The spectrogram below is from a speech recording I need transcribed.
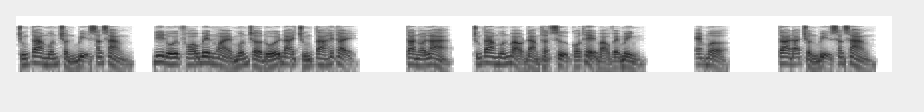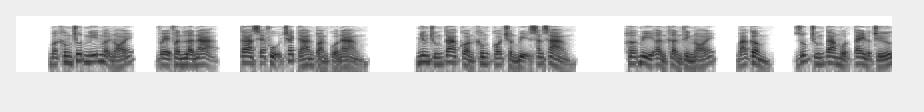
chúng ta muốn chuẩn bị sẵn sàng, đi đối phó bên ngoài muốn chờ đối đại chúng ta hết thảy. Ta nói là, chúng ta muốn bảo đảm thật sự có thể bảo vệ mình. M ta đã chuẩn bị sẵn sàng. Bật không chút nghĩ ngợi nói, về phần lần ạ, ta sẽ phụ trách an toàn của nàng, nhưng chúng ta còn không có chuẩn bị sẵn sàng. Hơ mỹ ẩn khẩn thỉnh nói, bá cầm, giúp chúng ta một tay được chứ?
